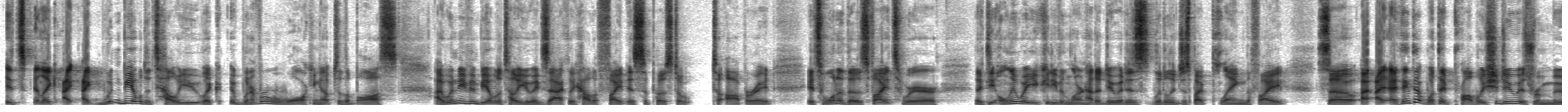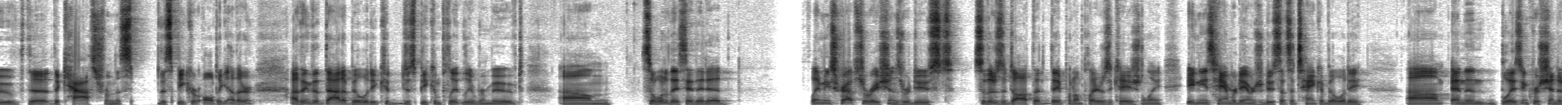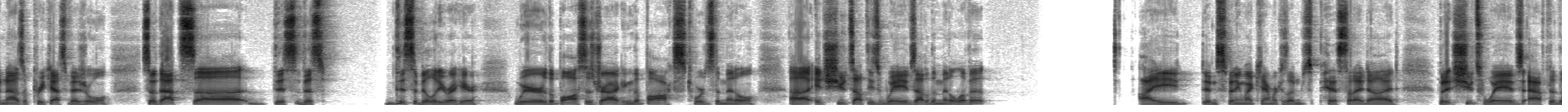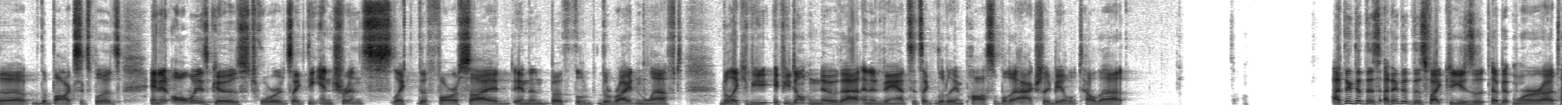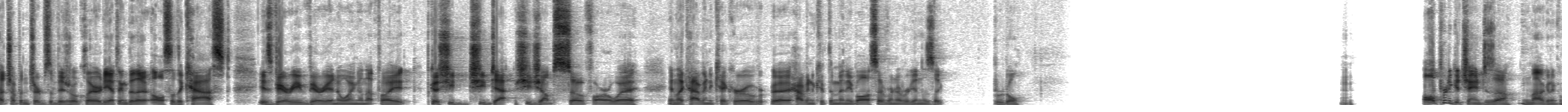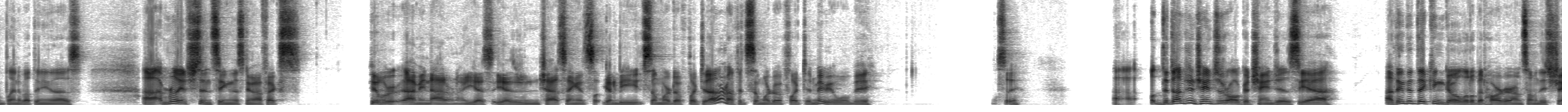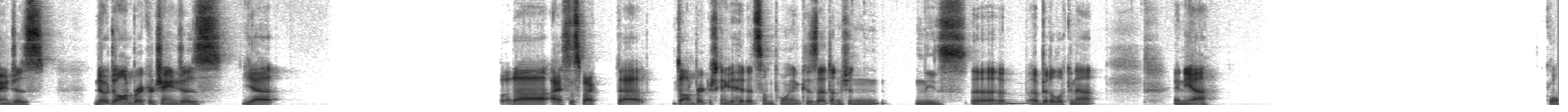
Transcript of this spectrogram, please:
it's like I, I wouldn't be able to tell you like whenever we're walking up to the boss i wouldn't even be able to tell you exactly how the fight is supposed to to operate it's one of those fights where like the only way you could even learn how to do it is literally just by playing the fight so i i think that what they probably should do is remove the the cast from the, the speaker altogether i think that that ability could just be completely removed um so what did they say they did flaming scraps duration is reduced so there's a dot that they put on players occasionally. Igneous Hammer damage reduced. That's a tank ability. Um, and then Blazing Crescendo now has a precast visual. So that's uh, this this this ability right here, where the boss is dragging the box towards the middle. Uh, it shoots out these waves out of the middle of it. I am spinning my camera because I'm just pissed that I died. But it shoots waves after the the box explodes, and it always goes towards like the entrance, like the far side, and then both the, the right and left. But like if you if you don't know that in advance, it's like literally impossible to actually be able to tell that. I think that this I think that this fight could use a, a bit more uh, touch up in terms of visual clarity. I think that also the cast is very very annoying on that fight because she she she jumps so far away and like having to kick her over, uh, having to kick the mini boss over and over again is like brutal. Hmm. All pretty good changes, though. I'm not going to complain about any of those. Uh, I'm really interested in seeing this new affix. People, are, I mean, I don't know. You guys, you guys in chat saying it's going to be similar to Afflicted. I don't know if it's similar to Afflicted. Maybe it will be. We'll see. Uh, the dungeon changes are all good changes. Yeah, I think that they can go a little bit harder on some of these changes. No Dawnbreaker changes yet, but uh, I suspect that Dawnbreaker's gonna get hit at some point because that dungeon needs uh, a bit of looking at. And yeah,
